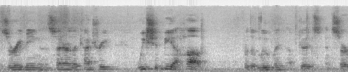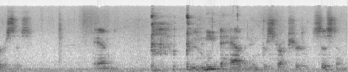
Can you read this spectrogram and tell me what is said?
Missouri being in the center of the country, we should be a hub for the movement of goods and services. And we need to have an infrastructure system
